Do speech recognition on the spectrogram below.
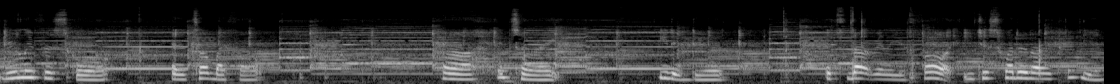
You're late for school, and it's all my fault. Ah, it's alright. You didn't do it. It's not really your fault. You just wanted our opinion.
